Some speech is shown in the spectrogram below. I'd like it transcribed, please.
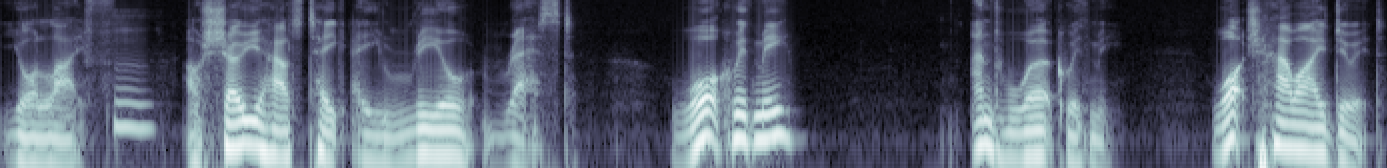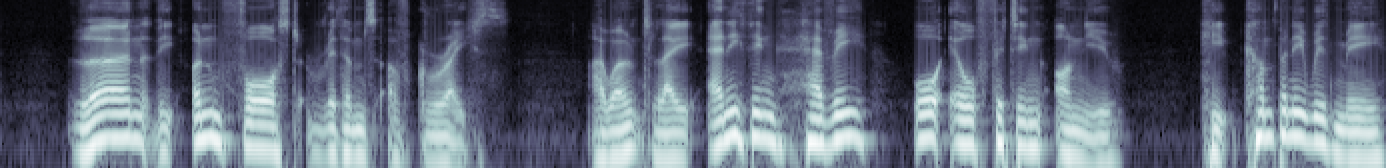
your life. I'll show you how to take a real rest. Walk with me and work with me. Watch how I do it. Learn the unforced rhythms of grace. I won't lay anything heavy or ill fitting on you. Keep company with me,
